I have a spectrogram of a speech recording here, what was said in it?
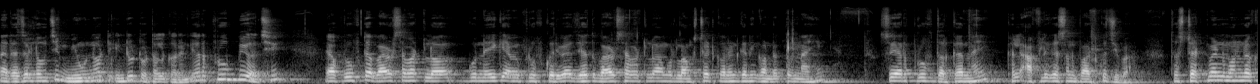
ना रेजल्ट हो mu naught into total current यार प्रूफ भी अच्छी या प्रूफटा बायोट साभाट लू नहीं आम प्रूफ करवा जेहतु बायोट साभाट ल आम long straight current carrying conductor ना सो यार प्रूफ दरकार ना खाली आप्लिकेसन पार्ट को जीवा तो स्टेटमेंट मन रख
